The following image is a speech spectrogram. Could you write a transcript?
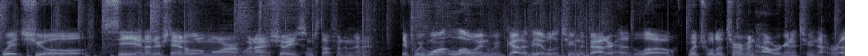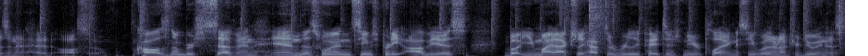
which you'll see and understand a little more when I show you some stuff in a minute. If we want low end, we've got to be able to tune the batter head low, which will determine how we're going to tune that resonant head also. Cause number seven, and this one seems pretty obvious, but you might actually have to really pay attention to your playing to see whether or not you're doing this.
